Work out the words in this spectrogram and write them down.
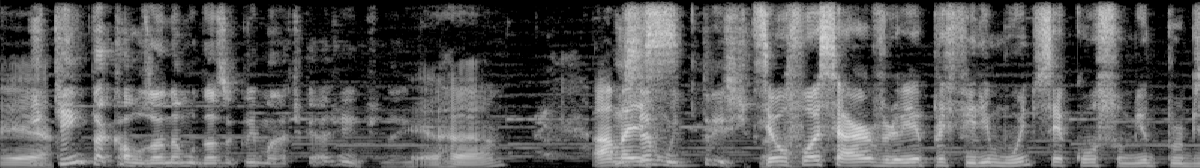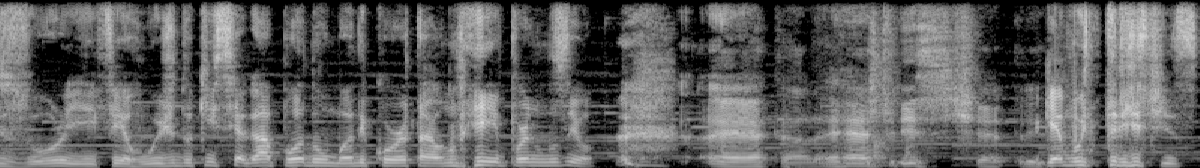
É. E quem está causando a mudança climática é a gente, né? Aham. Ah, mas Isso é muito triste. se eu cara. fosse a árvore, eu ia preferir muito ser consumido por besouro e ferrugem do que chegar a porra do humano e cortar ela no meio e pôr no museu. É, cara, é triste, é triste. Porque é muito triste isso.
